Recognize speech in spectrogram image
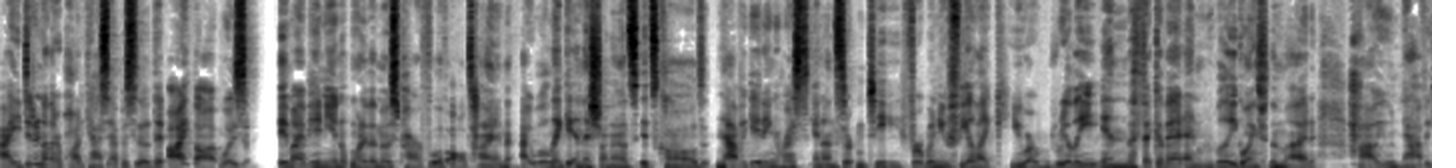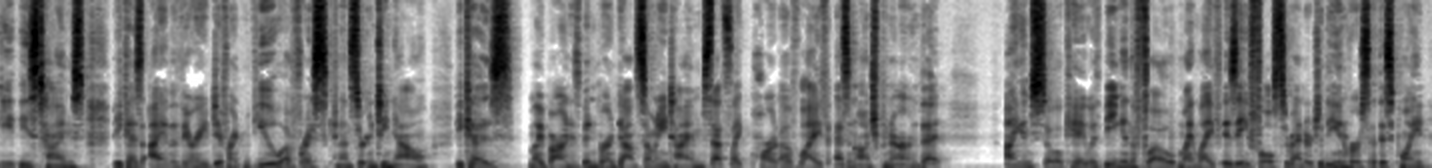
I did another podcast episode that I thought was in my opinion, one of the most powerful of all time. I will link it in the show notes. It's called Navigating Risk and Uncertainty for when you feel like you are really in the thick of it and really going through the mud, how you navigate these times. Because I have a very different view of risk and uncertainty now because my barn has been burned down so many times. That's like part of life as an entrepreneur that I am so okay with being in the flow. My life is a full surrender to the universe at this point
